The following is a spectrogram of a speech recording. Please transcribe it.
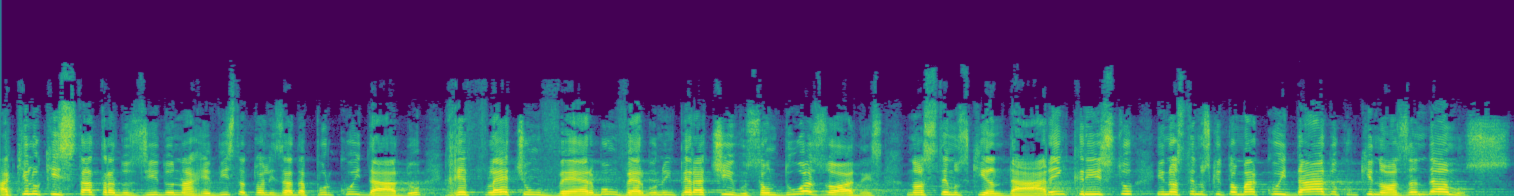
Aquilo que está traduzido na revista atualizada por cuidado reflete um verbo, um verbo no imperativo. São duas ordens. Nós temos que andar em Cristo e nós temos que tomar cuidado com o que nós andamos.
